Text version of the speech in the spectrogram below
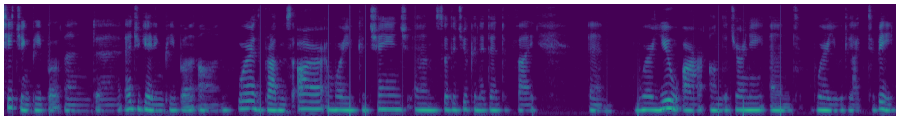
teaching people and uh, educating people on where the problems are and where you can change um, so that you can identify um, where you are on the journey and where you would like to be.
